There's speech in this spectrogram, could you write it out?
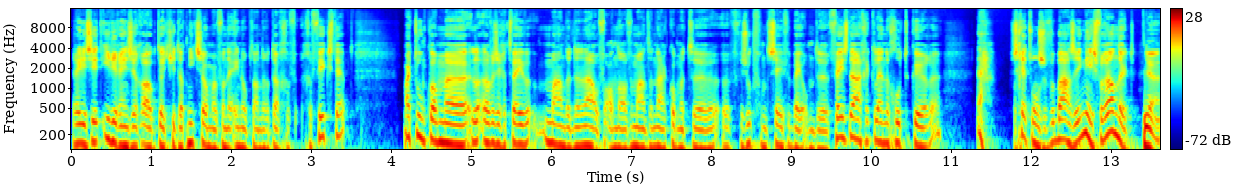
realiseert iedereen zich ook dat je dat niet zomaar van de ene op de andere dag ge- gefixt hebt. Maar toen kwam, eh, laten we zeggen, twee maanden daarna of anderhalve maand daarna kwam het eh, verzoek van het CVB om de feestdagenkalender goed te keuren. Nou, schets onze verbazing, niks veranderd. Ja.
